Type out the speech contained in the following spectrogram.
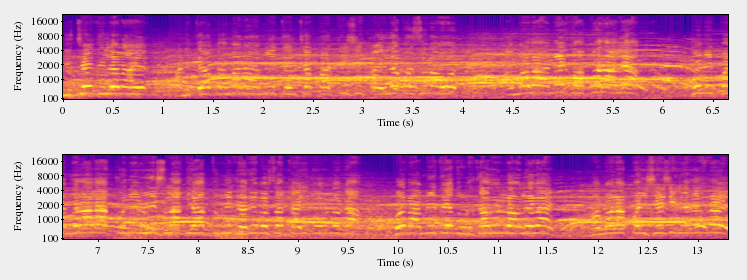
निश्चय दिलेला आहे. आणि त्याप्रमाणे आम्ही त्यांच्या पाठीशी पहिल्यापासून आहोत. आम्हाला अनेक ऑफर आल्या. कोणी पंधरा लाख कोणी वीस लाख या तुम्ही घरी बसा काही करू नका. पण आम्ही ते धुडकारून लावलेलं आहे. आम्हाला पैशाची गरज नाही.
